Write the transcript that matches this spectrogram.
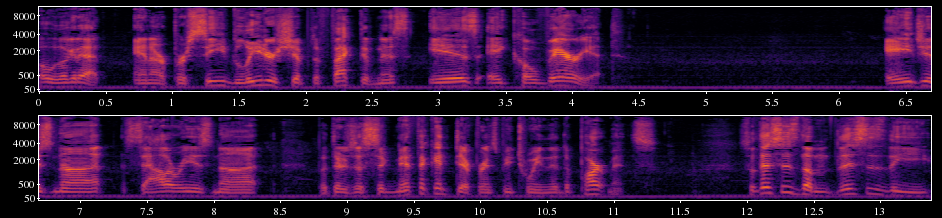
Oh, look at that. And our perceived leadership effectiveness is a covariate. Age is not, salary is not, but there's a significant difference between the departments. So this is the this is the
